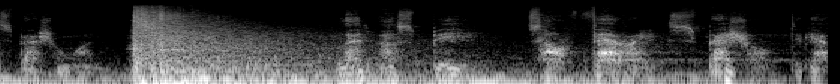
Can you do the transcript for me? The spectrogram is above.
Special one. Let us be so very special together.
